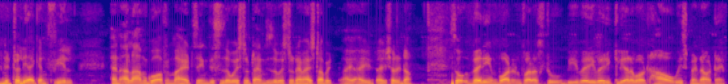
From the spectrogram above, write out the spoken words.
literally I can feel an alarm go off in my head saying this is a waste of time, this is a waste of time. I stop it. I, I, I shut it down. So, very important for us to be very, very clear about how we spend our time.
